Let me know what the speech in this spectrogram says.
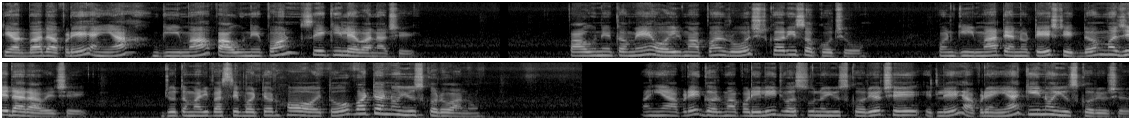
ત્યારબાદ આપણે અહીંયા ઘીમાં પાઉને પણ શેકી લેવાના છે. પાઉને તમે ઓઇલમાં પણ રોસ્ટ કરી શકો છો. પણ ઘીમાં તેનો ટેસ્ટ એકદમ મજેદાર આવે છે. જો તમારી પાસે બટર હોય તો બટરનો યુઝ કરવાનો. અહીંયા આપણે ઘરમાં પડેલી જ વસ્તુનો યુઝ કર્યો છે એટલે આપણે અહીંયા ઘીનો યુઝ કર્યો છે.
